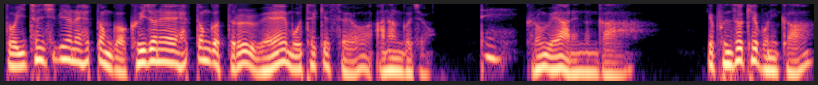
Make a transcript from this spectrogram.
또 2012년에 했던 거, 그 이전에 했던 것들을 왜 못했겠어요? 안 한 거죠. 네. 그럼 왜 안 했는가? 분석해 보니까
